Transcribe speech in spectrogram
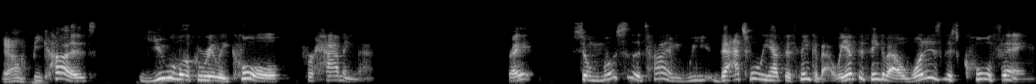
Yeah. Because you look really cool for having that. Right? So most of the time we that's what we have to think about. We have to think about what is this cool thing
